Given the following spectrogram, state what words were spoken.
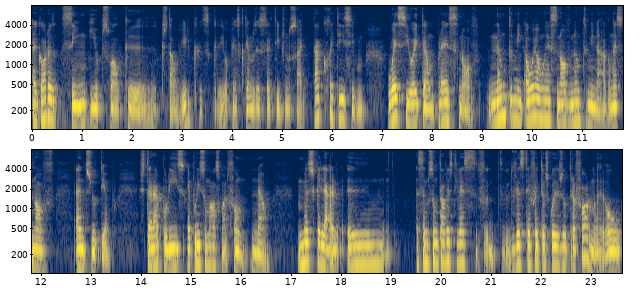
agora sim, e o pessoal que, que está a ouvir, que, que eu penso que temos esses artigos no site, está corretíssimo. O S8 é um pré-S9, não termina, ou é um S9 não terminado, um S9 antes do tempo. Estará por isso, é por isso um mau smartphone? Não. Mas se calhar hum, a Samsung talvez tivesse devesse ter feito as coisas de outra forma, ou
